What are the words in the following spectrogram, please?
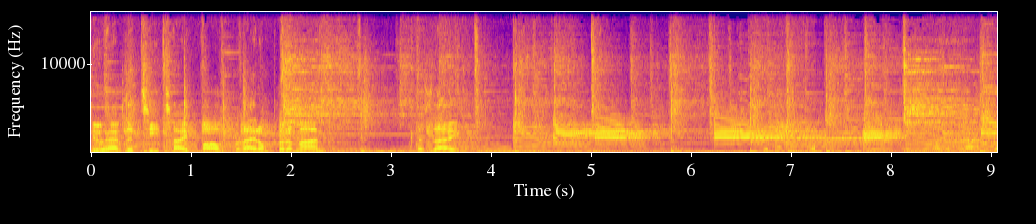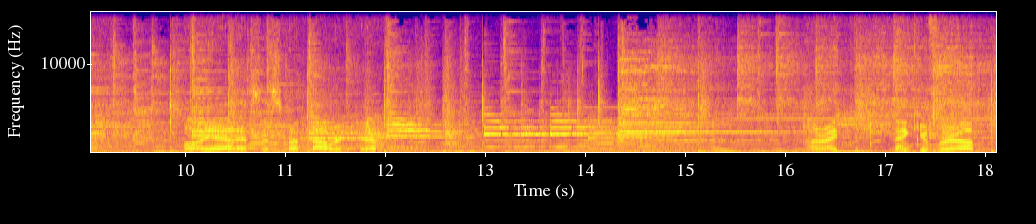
Do have the T-type bulbs, but I don't put them on because I. Oh yeah, that's the strut tower. Yep. All right. Thank you for. Uh,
